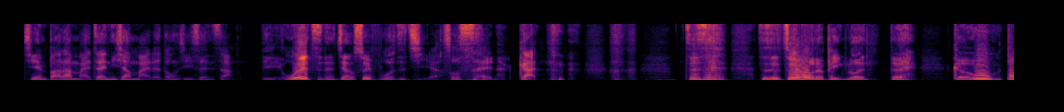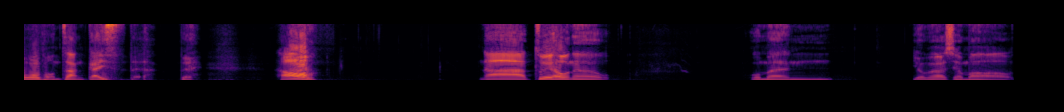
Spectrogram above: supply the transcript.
先把它买在你想买的东西身上。你我也只能这样说服我自己啊。说实在的，干，这是这是最后的评论。对，可恶，通货膨胀，该死的。对，好，那最后呢，我们。有没有什么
